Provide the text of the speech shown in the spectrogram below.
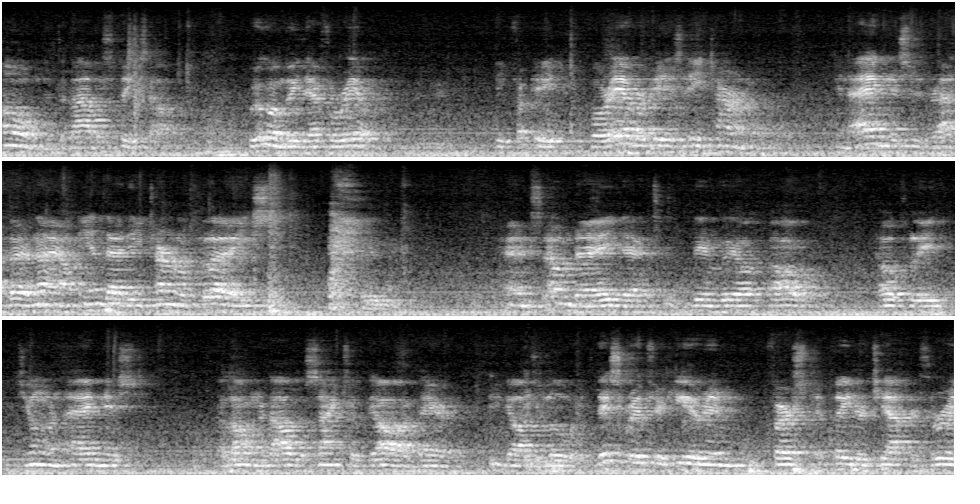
home that the Bible speaks of. We're going to be there forever forever is eternal. And Agnes is right there now in that eternal place. And someday that then we'll all hopefully join Agnes along with all the saints of God there in God's glory. This scripture here in First Peter chapter 3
